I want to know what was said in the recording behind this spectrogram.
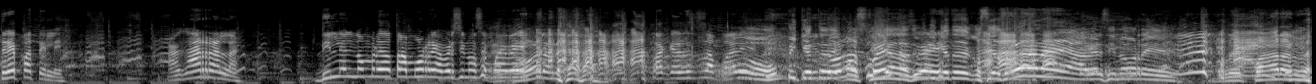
trépatele. Agárrala. Dile el nombre de otra morra a ver si no se mueve. Para que no se zapare. Oh, un piquete no de costillas, sueltes, un piquete de costillas. ¡Órale! A ver si no re- reparan.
